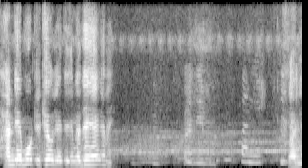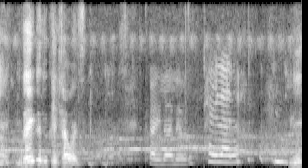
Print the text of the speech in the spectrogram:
हांडे मोठे ठेवले त्याच्यामध्ये दही आहे का नाही? पाणी पाणी आहे. का? दही कधी ठेवायचं? खायला आलं. आणि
